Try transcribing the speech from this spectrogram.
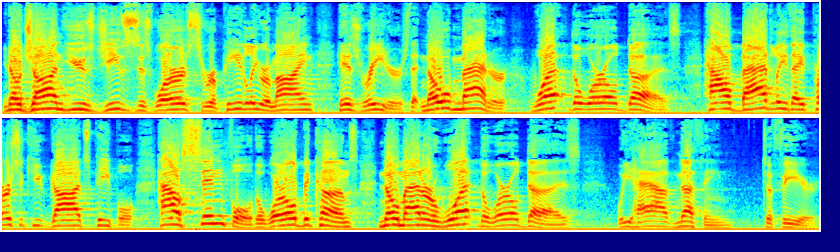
You know, John used Jesus' words to repeatedly remind his readers that no matter what the world does, how badly they persecute God's people, how sinful the world becomes, no matter what the world does, we have nothing to fear.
